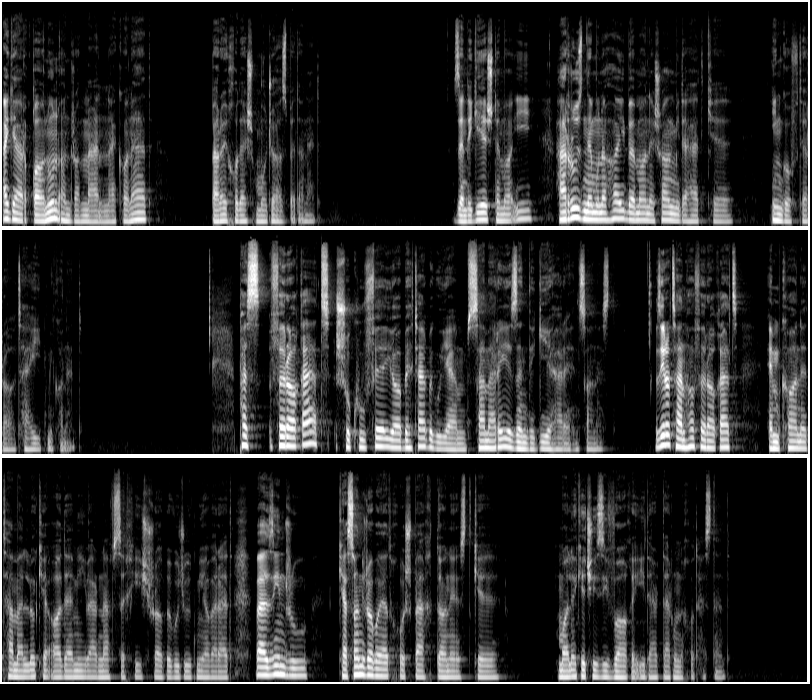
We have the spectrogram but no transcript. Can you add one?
اگر قانون آن را منع نکند برای خودش مجاز بداند. زندگی اجتماعی هر روز نمونه هایی به ما نشان می دهد که این گفته را تایید می کنند. پس فراغت شکوفه یا بهتر بگویم ثمره زندگی هر انسان است. زیرا تنها فراغت امکان تملک آدمی بر نفس خیش را به وجود می آورد و از این رو کسانی را باید خوشبخت دانست که مالک چیزی واقعی در درون خود هستند.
